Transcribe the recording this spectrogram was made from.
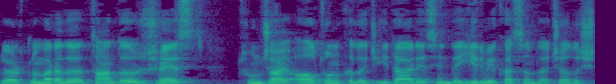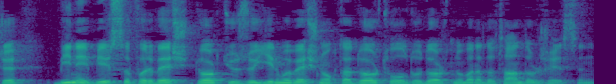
Dört numaralı Thunder Jest Tuncay Altun Kılıç idaresinde 20 Kasım'da çalıştı. 1000'i 1.05, 400'ü 25.4 oldu 4 numaralı Thunder Jest'in.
